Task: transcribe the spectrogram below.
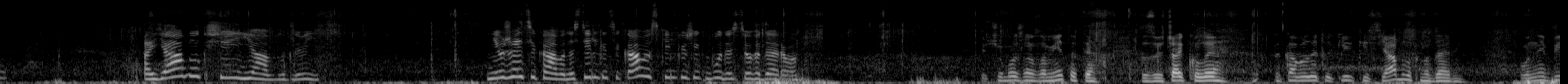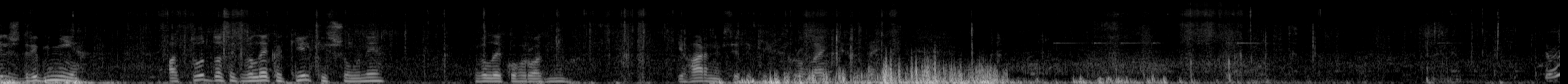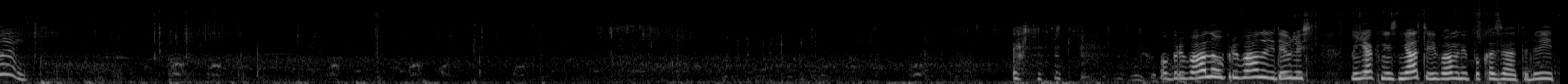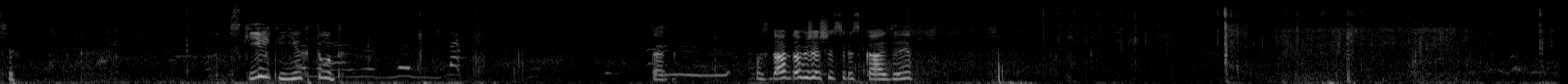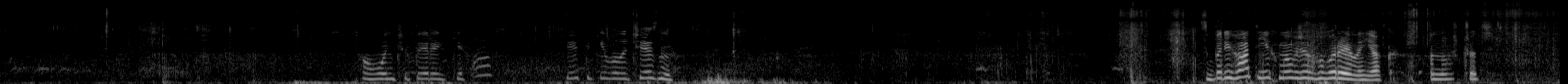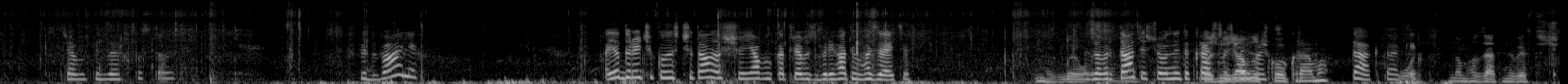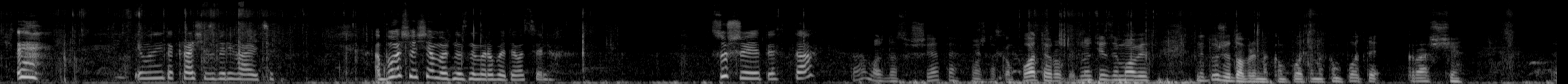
А яблук ще й яблук, дивіться. Мені вже цікаво, настільки цікаво, скільки ж їх буде з цього дерева. І що можна замітити, зазвичай, коли така велика кількість яблук на дереві, вони більш дрібні. А тут досить велика кількість, що вони великого розміру. І гарні всі такі кругленькі. Обривала, обривала і дивлюсь, ну як не зняти і вам не показати. Дивіться. Скільки їх тут. Так. Остап там вже щось розказує. А вон чотири які. Ще такі величезні. Зберігати їх ми вже говорили як. А ну що це? Треба підверх поставити. В підвалі. А я, до речі, колись читала, що яблука треба зберігати в газеті. Можливо. Завертати, що вони так краще Кожне зберігаються. яблучко окремо. Так, так. Ой, нам газет не вистачить. І вони так краще зберігаються. Або що ще можна з ними робити, Василь? Сушити, так? Та, можна сушити, можна компоти робити. Ну ті зимові не дуже добре на компоти. На компоти краще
